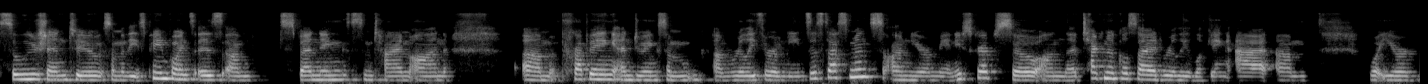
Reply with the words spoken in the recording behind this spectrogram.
solution to some of these pain points is um, spending some time on um, prepping and doing some um, really thorough needs assessments on your manuscripts. So on the technical side, really looking at what your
